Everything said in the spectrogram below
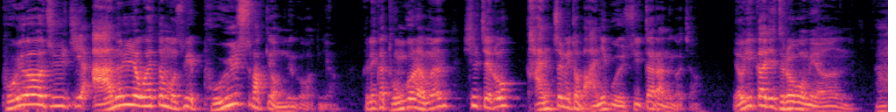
보여주지 않으려고 했던 모습이 보일 수밖에 없는 거거든요. 그러니까 동거라면 실제로 단점이 더 많이 보일 수 있다는 거죠. 여기까지 들어보면 아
